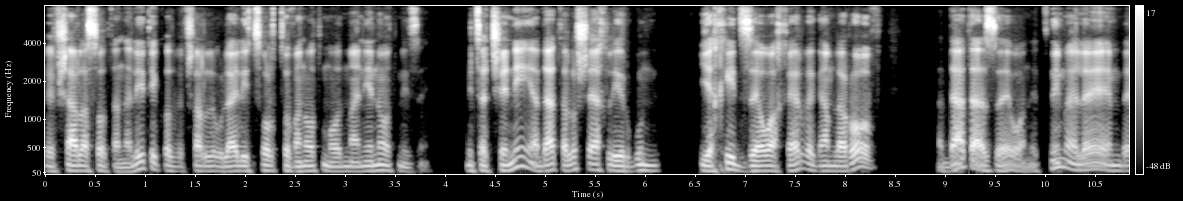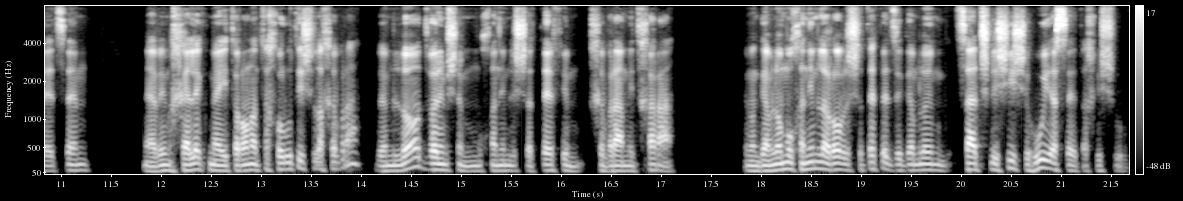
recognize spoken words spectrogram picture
ואפשר לעשות אנליטיקות, ואפשר אולי ליצור תובנות מאוד מעניינות מזה. מצד שני, הדאטה לא שייך לארגון יחיד זה או אחר, וגם לרוב הדאטה הזה, או הנתונים האלה, הם בעצם מהווים חלק מהיתרון התחרותי של החברה, והם לא דברים שהם מוכנים לשתף עם חברה מתחרה. הם גם לא מוכנים לרוב לשתף את זה גם לא עם צד שלישי שהוא יעשה את החישוב.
